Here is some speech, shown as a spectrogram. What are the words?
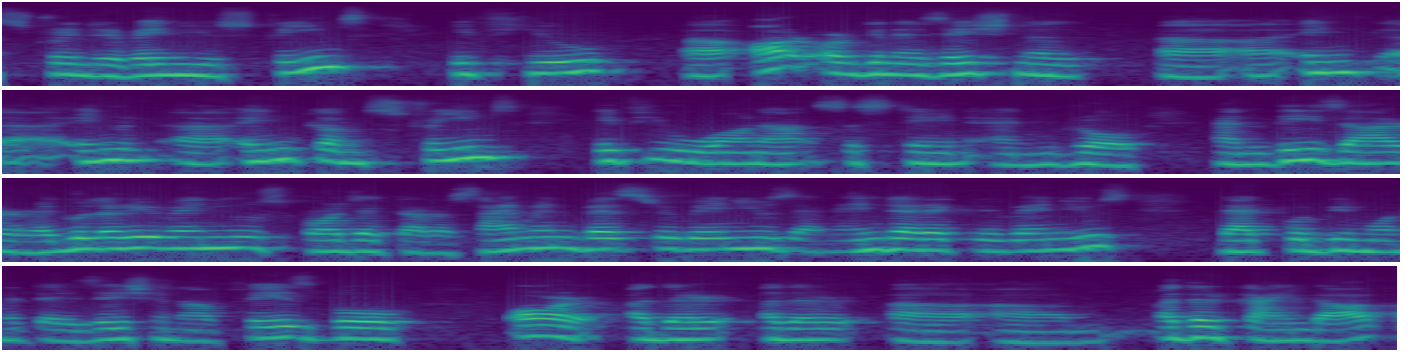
stream revenue streams if you uh, are organizational uh, uh, in, in income streams if you want to sustain and grow. And these are regular revenues, project or assignment based revenues, and indirect revenues that could be monetization of Facebook or other other uh, um, other kind of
